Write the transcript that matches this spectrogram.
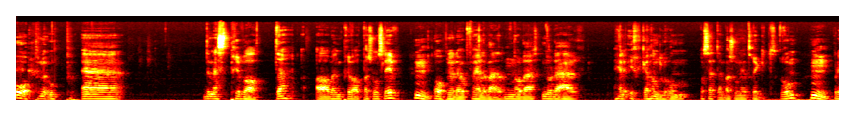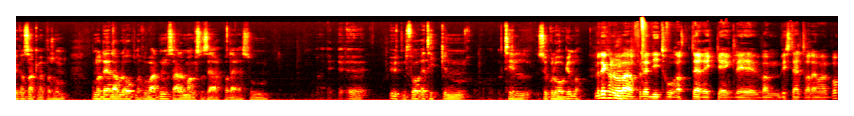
åpne opp uh, det mest private av en privatpersons liv Mm. åpne det opp for hele verden når det, når det er Hele yrket handler om å sette en person i et trygt rom Mm. hvor de kan snakke med personen. Og når det da blir åpna for verden, så er det mange som ser på det som uh, utenfor etikken til psykologen, da. Men det kan jo være fordi de tror at dere ikke egentlig var, visste helt hva dere var med på.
